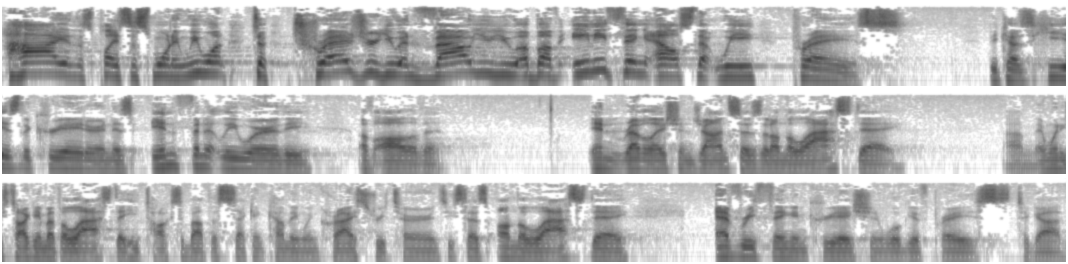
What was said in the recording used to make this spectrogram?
high in this place this morning. We want to treasure you and value you above anything else that we praise because He is the Creator and is infinitely worthy of all of it. In Revelation, John says that on the last day, um, and when he's talking about the last day, he talks about the second coming when Christ returns. He says, On the last day, everything in creation will give praise to God.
